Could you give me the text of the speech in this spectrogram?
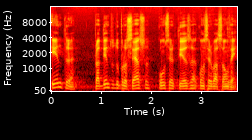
entra para dentro do processo, com certeza a conservação vem.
